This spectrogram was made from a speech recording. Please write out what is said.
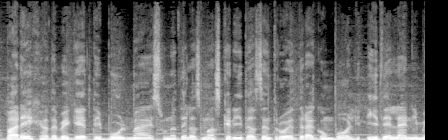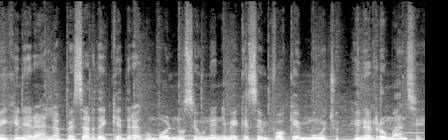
pareja de Vegeta y Bulma es una de las más queridas dentro de Dragon Ball y del anime en general, a pesar de que Dragon Ball no sea un anime que se enfoque mucho en el romance.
